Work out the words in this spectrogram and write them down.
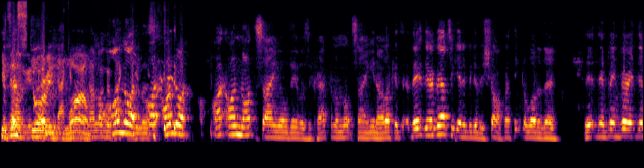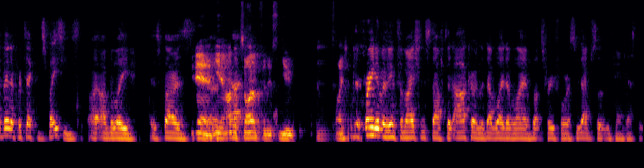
Because that story is wild. I'm not. I, I'm not. I, I'm not saying all dealers are crap, and I'm not saying you know like it's, they're they're about to get a bit of a shock. I think a lot of the they, they've been very they've been a protected species, I, I believe, as far as Yeah, uh, yeah, I'm uh, excited for this new legislation. the freedom of information stuff that ARCA and the AAA have got through for us is absolutely fantastic.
